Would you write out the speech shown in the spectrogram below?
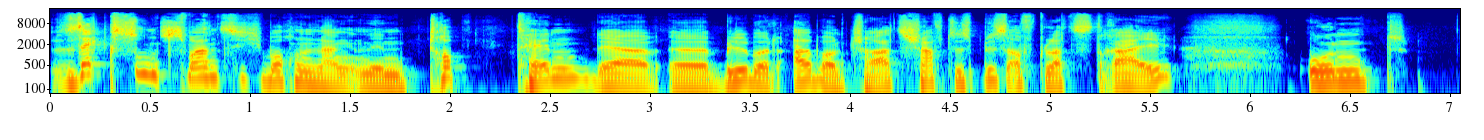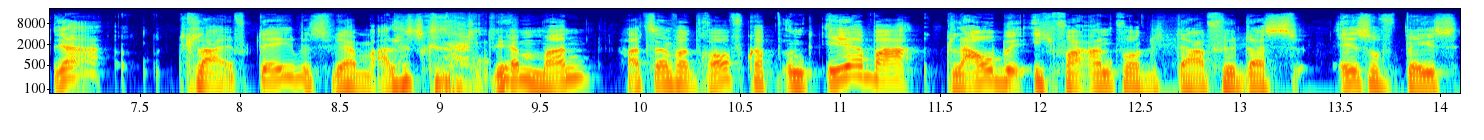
26 Wochen lang in den Top 10 der äh, Billboard Album Charts, schafft es bis auf Platz 3. Und ja, Clive Davis, wir haben alles gesagt, der Mann hat es einfach drauf gehabt. Und er war, glaube ich, verantwortlich dafür, dass Ace of Base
